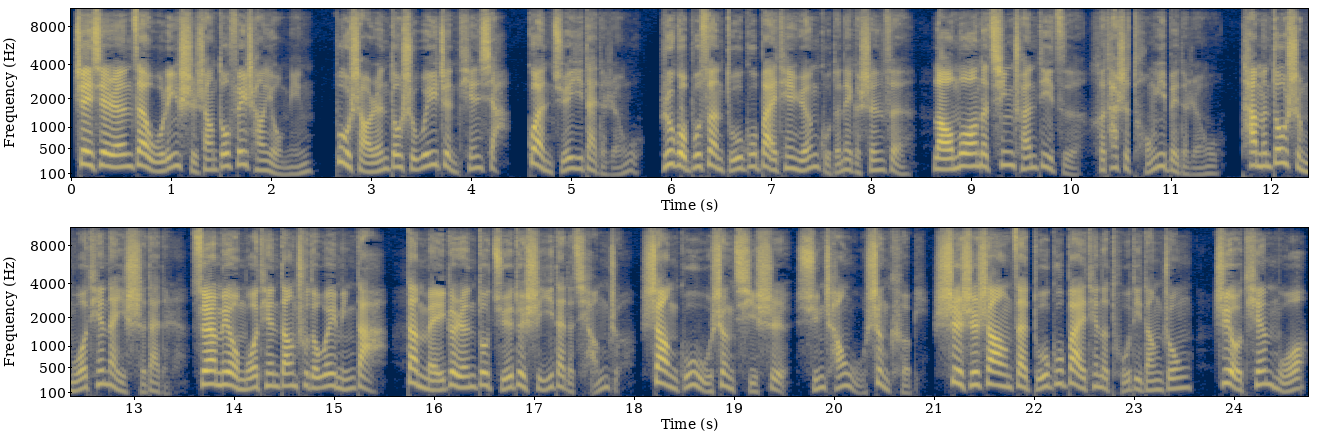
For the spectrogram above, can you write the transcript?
这些人在武林史上都非常有名，不少人都是威震天下、冠绝一代的人物。如果不算独孤拜天远古的那个身份，老魔王的亲传弟子和他是同一辈的人物，他们都是摩天那一时代的人，虽然没有摩天当初的威名大。但每个人都绝对是一代的强者，上古武圣岂是寻常武圣可比？事实上，在独孤拜天的徒弟当中，只有天魔、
